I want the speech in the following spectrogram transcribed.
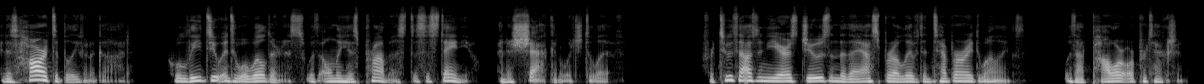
It is hard to believe in a God who leads you into a wilderness with only his promise to sustain you and a shack in which to live. For 2,000 years, Jews in the diaspora lived in temporary dwellings without power or protection,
